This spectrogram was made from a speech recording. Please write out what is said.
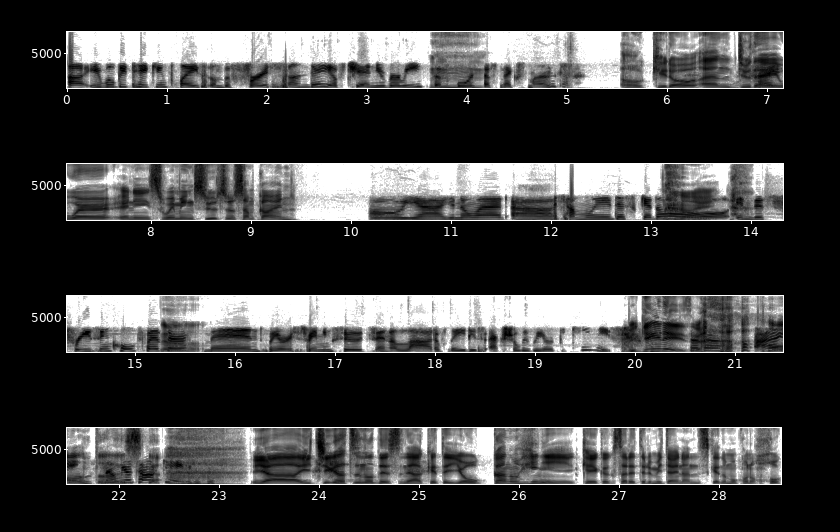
Uh, it will be taking place on the first Sunday of January, the mm. 4th of next month. Okay, and do they Hi. wear any swimming suits of some kind? Oh yeah, you know what? Uh, 寒いですけど in this freezing cold weather, uh, men wear swimming suits and a lot of ladies actually wear bikinis. Bikinis? はい、now you're talking. いや1月のですね明けて4日の日に計画されてるみたいなんですけどもこの北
